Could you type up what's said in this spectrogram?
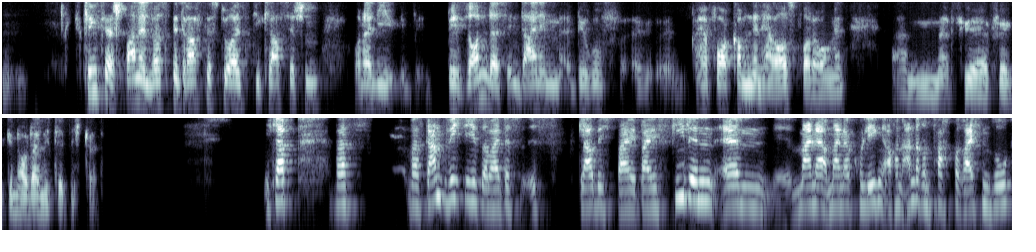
Das klingt sehr spannend. Was betrachtest du als die klassischen oder die besonders in deinem Beruf äh, hervorkommenden Herausforderungen ähm, für, für genau deine Tätigkeit? Ich glaube, was, was ganz wichtig ist, aber das ist glaube ich, bei, bei vielen ähm, meiner, meiner Kollegen auch in anderen Fachbereichen so,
